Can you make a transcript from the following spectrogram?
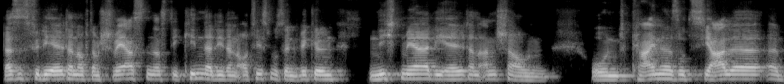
das ist für die Eltern oft am schwersten, dass die Kinder, die dann Autismus entwickeln, nicht mehr die Eltern anschauen und keine soziale äh,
